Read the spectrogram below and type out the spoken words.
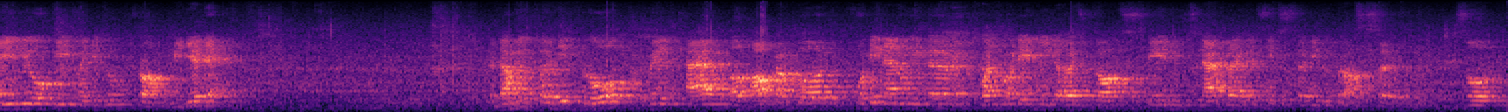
Helio P22 from MediaTek. The W30 Pro will have a octa-core 40 nanometer 1.8 gigahertz clock speed Snapdragon 632 processor. So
